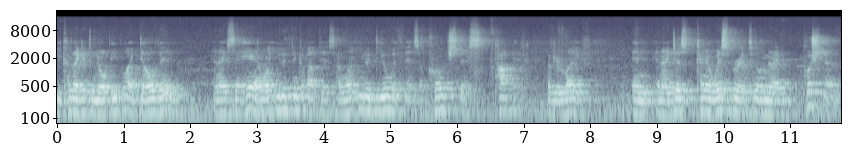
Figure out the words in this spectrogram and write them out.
because I get to know people, I delve in and I say, hey, I want you to think about this. I want you to deal with this, approach this topic of your life. And, and I just kind of whisper it to them and I push them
